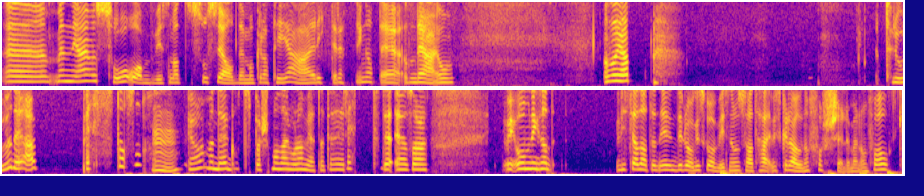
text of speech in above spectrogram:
Eh, men jeg er jo så overbevist om at sosialdemokratiet er riktig retning, at det Altså, det er jo Altså, jeg Jeg tror jo det er best, altså. Mm. Ja, men det er et godt spørsmål der. Hvordan vet jeg at jeg har rett? Det, er altså, om, ikke sant? Hvis jeg hadde hatt en ideologisk overbevisning som sa at her, vi skal lage noen forskjeller mellom folk,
